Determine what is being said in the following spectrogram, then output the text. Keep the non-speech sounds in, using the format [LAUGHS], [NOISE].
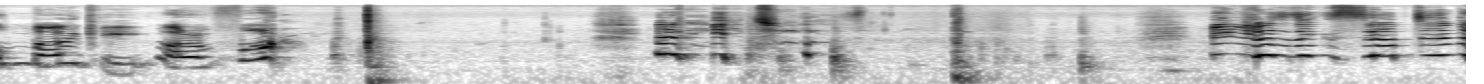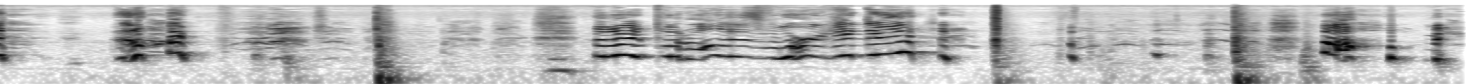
two-year-old monkey on a farm, [LAUGHS] and he just he just accepted that I that I put all this work into it. [LAUGHS] Oh man.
